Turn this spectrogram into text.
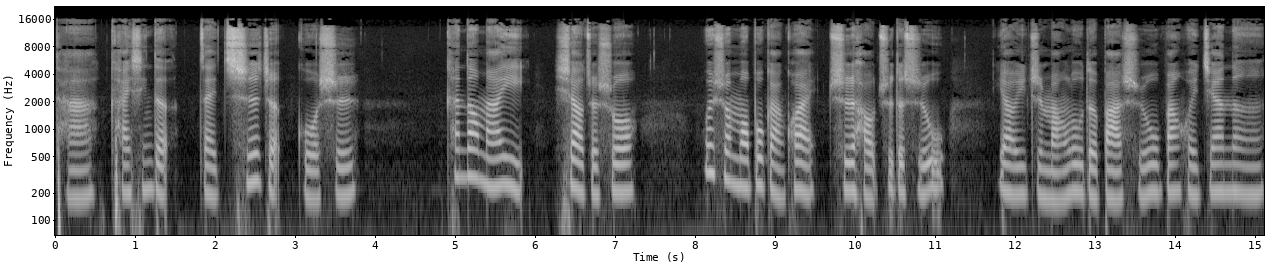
它开心的在吃着果实。看到蚂蚁，笑着说：“为什么不赶快吃好吃的食物？要一直忙碌的把食物搬回家呢？”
